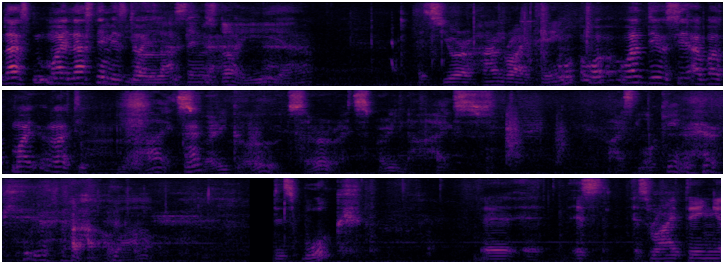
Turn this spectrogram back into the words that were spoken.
Last, my last name is Dai. Your last name is Dai. Yeah. It's your handwriting. What, what do you say about my writing? Yeah, it's huh? very good, sir. It's very nice. Nice looking. okay. wow. This book. Uh, writing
